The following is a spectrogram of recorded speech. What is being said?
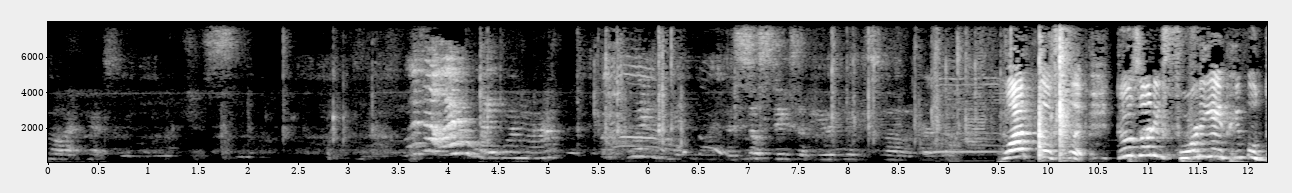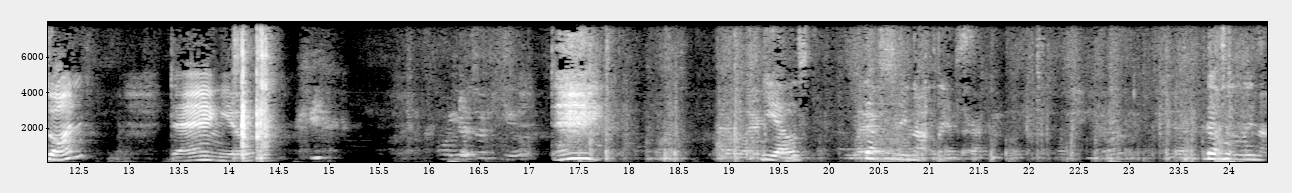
no, that cat's sleeping. She's sleeping. It still stinks up here. You can smell it. What the flip? There's already 48 people done? Dang you. Oh, yours are cute. Dang. Yeah, let's definitely not land there. Definitely not.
